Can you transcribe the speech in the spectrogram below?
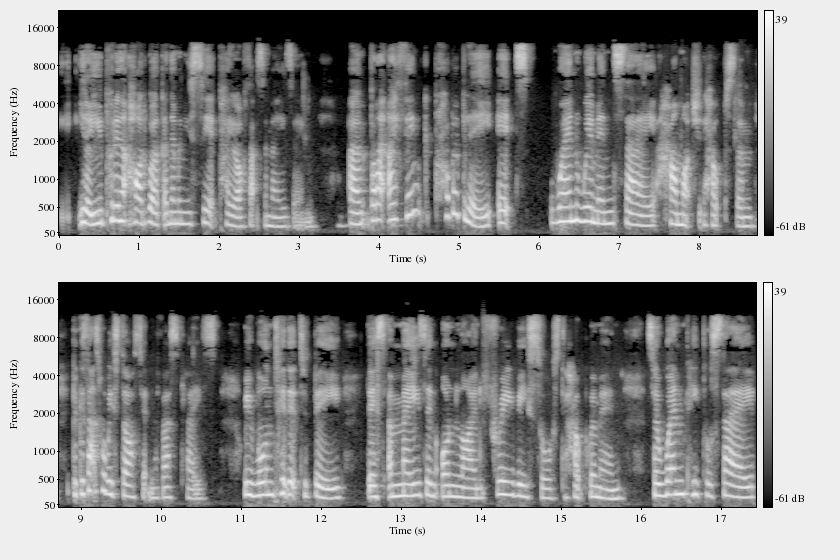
you know, you put in that hard work and then when you see it pay off, that's amazing. Um, but I, I think probably it's when women say how much it helps them, because that's why we started in the first place. We wanted it to be this amazing online free resource to help women. So when people say,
